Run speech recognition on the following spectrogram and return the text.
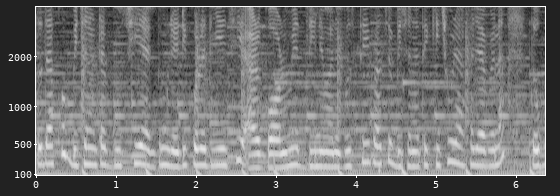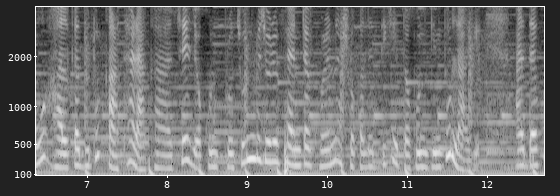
তো দেখো, বিছানাটা গুছিয়ে একদম রেডি করে দিয়েছি, আর গরমের দিনে মানে বুঝতেই পারছ, বিছানাতে কিছু রাখা যাবে না। তবু হালকা দুটো কাঁথা রাখা আছে, যখন প্রচণ্ড জোরে ফ্যানটা ঘোরে না সকালের দিকে, তখন কিন্তু লাগে। আর দেখো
